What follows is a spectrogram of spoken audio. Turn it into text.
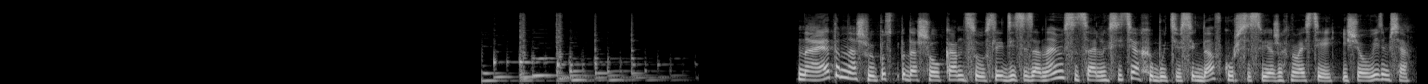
На этом наш выпуск подошел к концу. Следите за нами в социальных сетях и будьте всегда в курсе свежих новостей. Еще увидимся.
